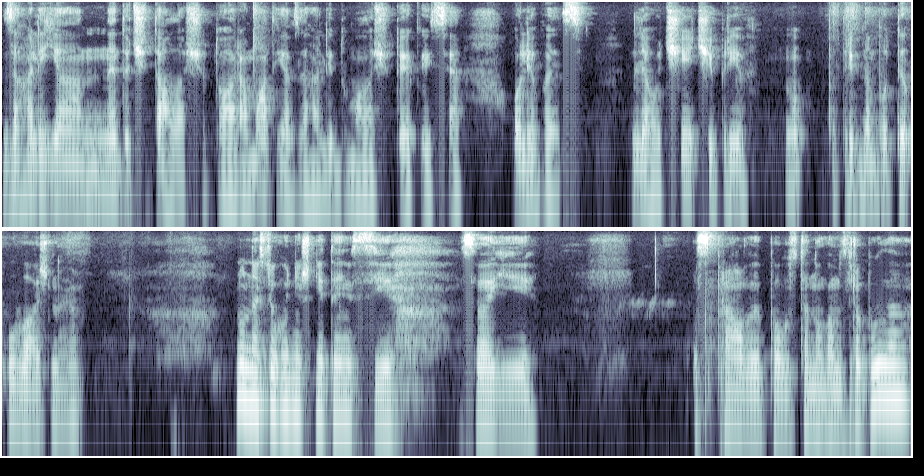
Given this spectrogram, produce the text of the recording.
Взагалі я не дочитала, що то аромат. Я взагалі думала, що то якийсь олівець для очей чи брів. Ну, потрібно бути уважною. Ну, на сьогоднішній день всі свої справи по установам зробила.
